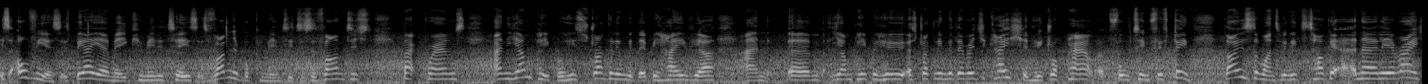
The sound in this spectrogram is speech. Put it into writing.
It's obvious, it's BAME communities, it's vulnerable communities, disadvantaged backgrounds, and young people who are struggling with their behaviour, and um, young people who are struggling with their education, who drop out at 14, 15. Those are the ones we need to target at an earlier age.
